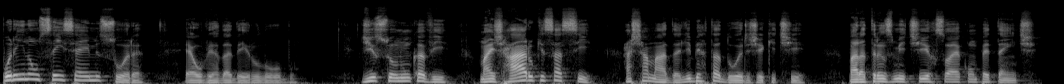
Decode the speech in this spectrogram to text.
Porém, não sei se a emissora é o verdadeiro lobo. Disso eu nunca vi, mais raro que Saci, a chamada Libertadores Jequiti. Para transmitir só é competente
